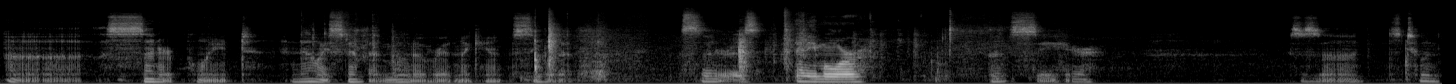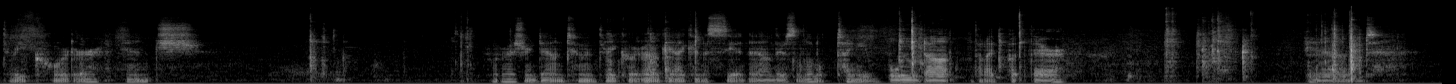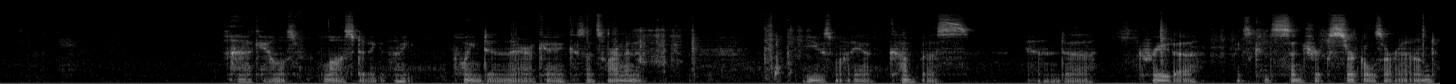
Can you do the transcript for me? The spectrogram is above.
uh, the center point, and now I stamp that moon over it, and I can't see what that center is anymore. Let's see here. This is uh, it's two and three quarter inch. Measuring down two and three quarter. Okay, I kind of see it now. There's a little tiny blue dot that I put there. And okay, almost lost it again. Let me point in there, okay, because that's where I'm going to use my uh, compass and uh, create a, these concentric circles around.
